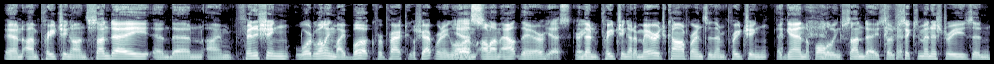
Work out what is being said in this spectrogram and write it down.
and I'm preaching on Sunday, and then I'm finishing, Lord willing, my book for practical shepherding while yes. I'm while I'm out there. Yes, great. And then preaching at a marriage conference, and then preaching again the following Sunday. So six ministries in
